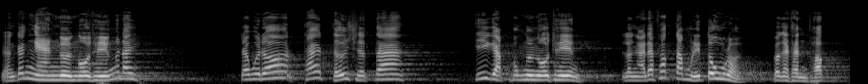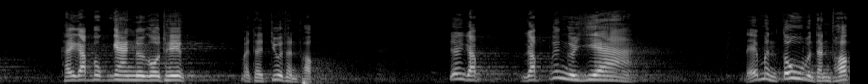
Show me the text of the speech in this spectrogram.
gần cả ngàn người ngồi thiền ở đây. Trong khi đó thái tử Sực ta chỉ gặp một người ngồi thiền là ngài đã phát tâm để tu rồi, và ngài thành phật. Thầy gặp một ngàn người ngồi thiền mà thầy chưa thành phật. Cho nên gặp gặp cái người già để mình tu mình thành phật.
